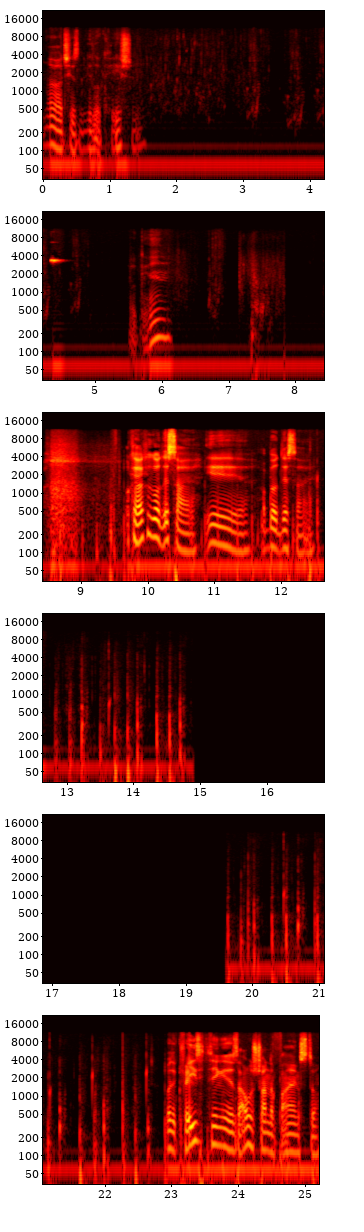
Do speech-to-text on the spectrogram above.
now I gotta choose a new location. Again? okay, I can go this side. Yeah, I'll build this side. But the crazy thing is, I was trying to find stuff.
